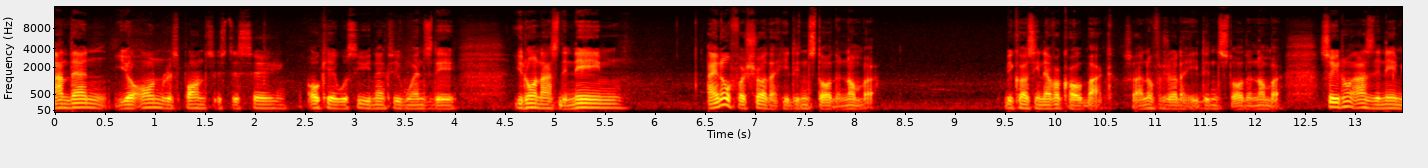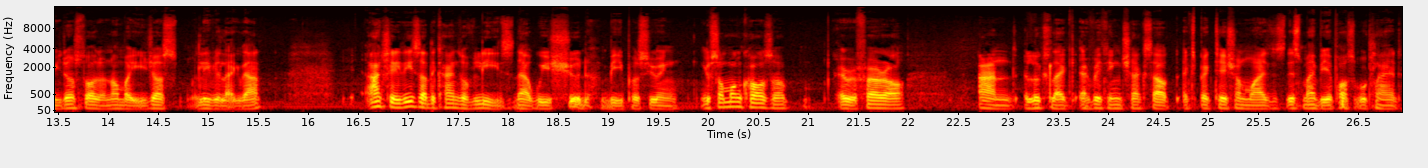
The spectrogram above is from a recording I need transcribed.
And then your own response is to say, okay, we'll see you next week, Wednesday. You don't ask the name. I know for sure that he didn't store the number because he never called back. So I know for sure that he didn't store the number. So you don't ask the name, you don't store the number, you just leave it like that. Actually, these are the kinds of leads that we should be pursuing. If someone calls up a referral and it looks like everything checks out expectation wise, this might be a possible client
